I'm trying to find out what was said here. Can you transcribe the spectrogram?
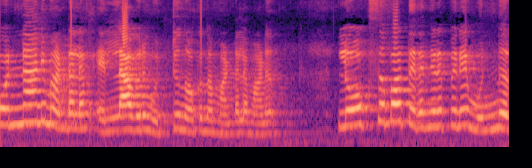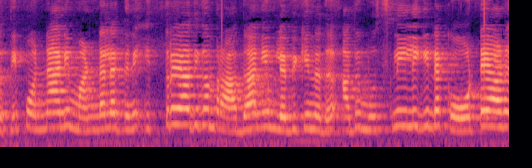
പൊന്നാനി മണ്ഡലം എല്ലാവരും ഉറ്റുനോക്കുന്ന മണ്ഡലമാണ്. ലോക്സഭാ തിരഞ്ഞെടുപ്പിനെ മുൻനിർത്തി പൊന്നാനി മണ്ഡലത്തിന് ഇത്രയധികം പ്രാധാന്യം ലഭിക്കുന്നത് അത് മുസ്ലിം ലീഗിന്റെ കോട്ടയാണ്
